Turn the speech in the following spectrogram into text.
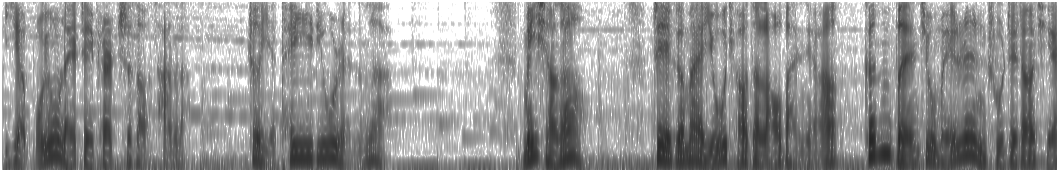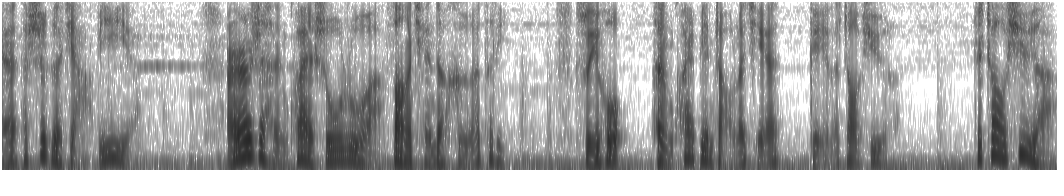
也不用来这片吃早餐了，这也忒丢人了。没想到，这个卖油条的老板娘根本就没认出这张钱，它是个假币呀，而是很快收入啊放钱的盒子里，随后很快便找了钱给了赵旭了。这赵旭啊，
